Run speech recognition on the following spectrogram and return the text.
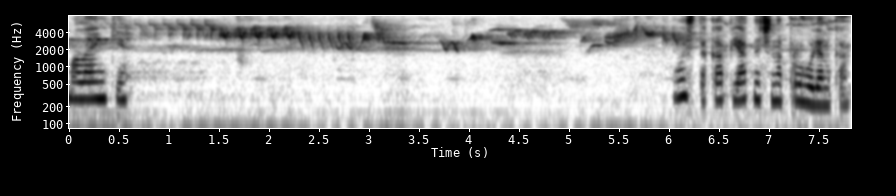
маленькі. Ось така п'ятнична прогулянка.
